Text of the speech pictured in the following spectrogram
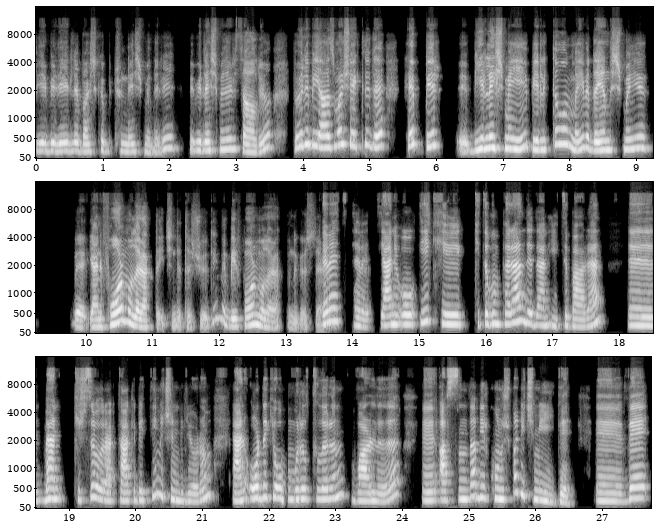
birbirleriyle başka bütünleşmeleri ve birleşmeleri sağlıyor. Böyle bir yazma şekli de hep bir birleşmeyi, birlikte olmayı ve dayanışmayı ve yani form olarak da içinde taşıyor, değil mi? Bir form olarak bunu gösteren. Evet, evet. Yani o ilk e, kitabın Perende'den itibaren e, ben kişisel olarak takip ettiğim için biliyorum. Yani oradaki o mırıltıların varlığı e, aslında bir konuşma biçimiydi. E, ve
